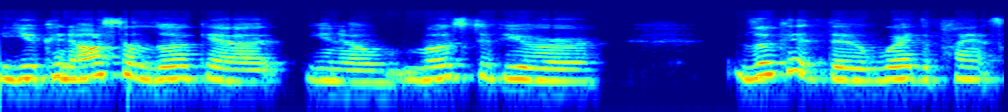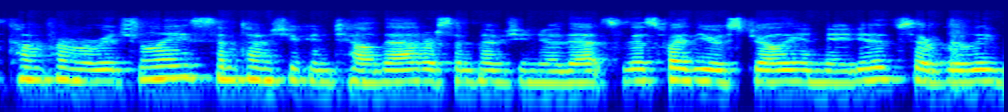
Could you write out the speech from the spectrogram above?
you can also look at, you know, most of your, look at the where the plants come from originally. Sometimes you can tell that or sometimes you know that. So that's why the Australian natives are really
